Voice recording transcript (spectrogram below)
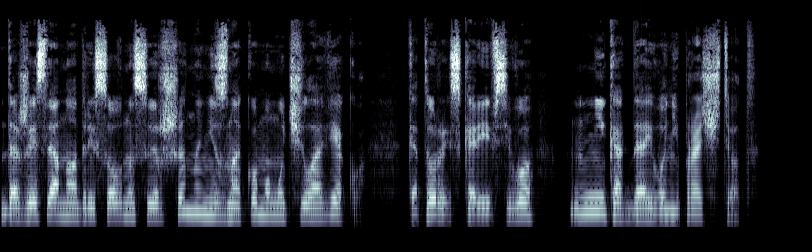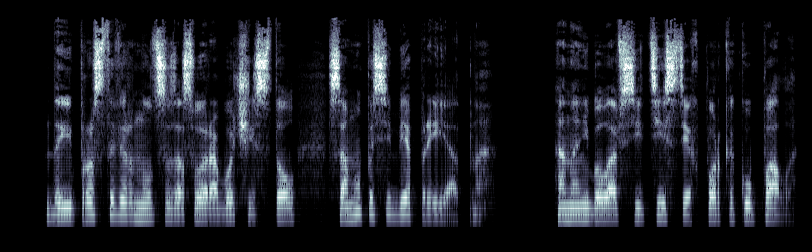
даже если оно адресовано совершенно незнакомому человеку, который, скорее всего, никогда его не прочтет. Да и просто вернуться за свой рабочий стол само по себе приятно. Она не была в сети с тех пор, как упала,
